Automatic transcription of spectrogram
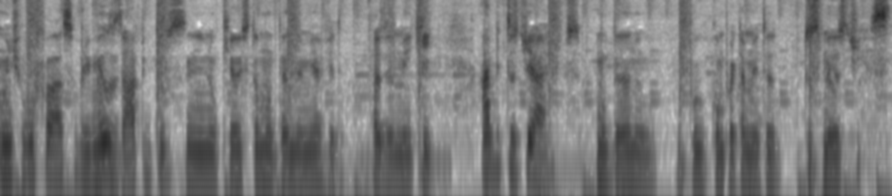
onde eu vou falar sobre meus hábitos e no que eu estou mudando na minha vida, fazendo meio que hábitos diários, mudando o comportamento dos meus dias.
